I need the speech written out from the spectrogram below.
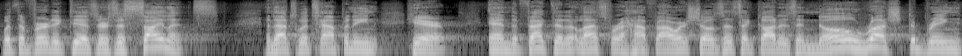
what the verdict is. There's a silence. And that's what's happening here. And the fact that it lasts for a half hour shows us that God is in no rush to bring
